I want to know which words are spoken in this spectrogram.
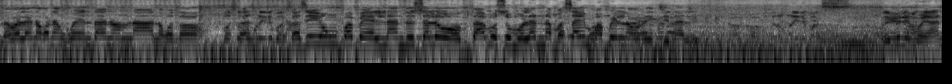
nawalan ako ng kwenta nung naano ko to. Boss, mo rin boss? Kasi yung papel nandun sa loob, tapos umulan, nabasa yung papel na original. Bibili mo yan?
